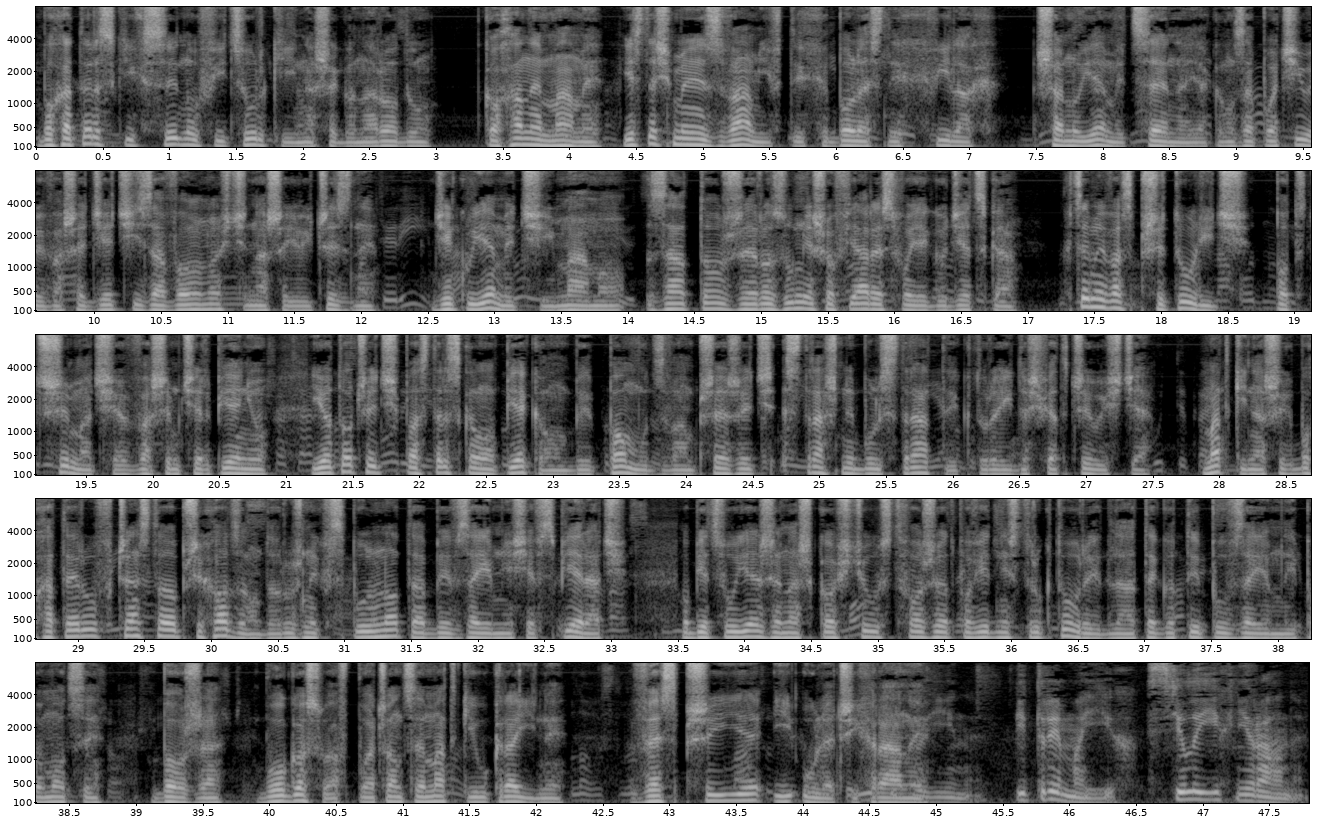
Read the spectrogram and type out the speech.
bohaterskich synów i córki naszego narodu. Kochane mamy, jesteśmy z wami w tych bolesnych chwilach. Szanujemy cenę, jaką zapłaciły wasze dzieci za wolność naszej ojczyzny. Dziękujemy ci, mamo, za to, że rozumiesz ofiarę swojego dziecka. Chcemy was przytulić, podtrzymać w waszym cierpieniu i otoczyć pasterską opieką, by pomóc wam przeżyć straszny ból straty, której doświadczyłyście. Matki naszych bohaterów często przychodzą do różnych wspólnot, aby wzajemnie się wspierać. Obiecuję, że nasz Kościół stworzy odpowiednie struktury dla tego typu wzajemnej pomocy. Boże, błogosław płaczące matki Ukrainy, wesprzyj je i ulecz ich rany. Підтримай їх, зціли їхні rany.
